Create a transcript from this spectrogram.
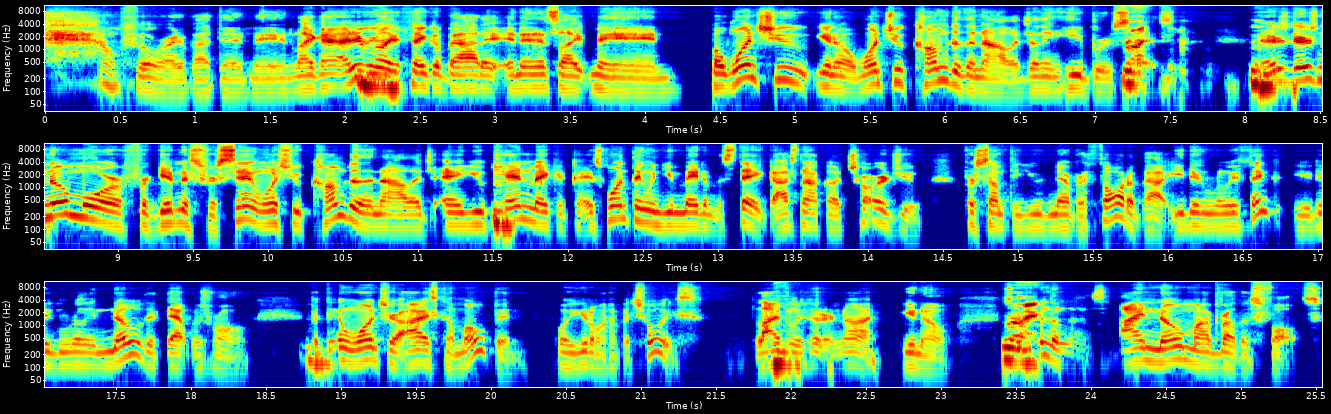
I don't feel right about that, man. Like I, I didn't really mm-hmm. think about it, and then it's like, man. But once you, you know, once you come to the knowledge, I think Hebrews says right. Mm-hmm. there's there's no more forgiveness for sin once you come to the knowledge, and you mm-hmm. can make a. It's one thing when you made a mistake. God's not going to charge you for something you never thought about. You didn't really think, you didn't really know that that was wrong. But then once your eyes come open, well, you don't have a choice, livelihood or not. You know. So right. nonetheless, I know my brother's faults,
